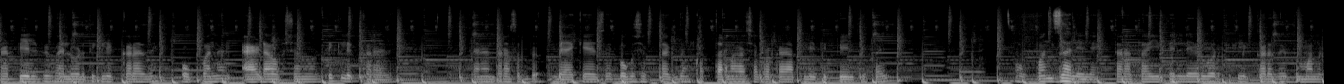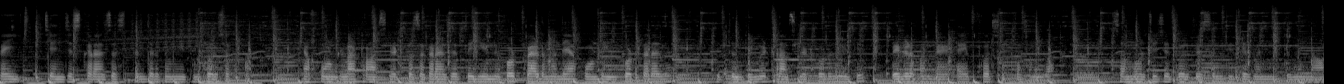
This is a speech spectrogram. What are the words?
तर पी एल पी फाईलवरती क्लिक करायचं ओपन अँड ॲड ऑप्शनवरती क्लिक करायचं त्यानंतर असं बॅक यायचं. बघू शकता एकदम खतरनाक अशा प्रकारे आपली ती P L P file open झालेली आहे. तर आता इथे लेअरवरती क्लिक करायचं आहे. तुम्हाला काही चेंजेस करायचे असतील तर तुम्ही इथून करू शकता. या फोनला ट्रान्सलेट कसं करायचं ते युनिकोड पॅडमध्ये या फोन इम्पोर्ट करायचं. तिथून तुम्ही ट्रान्सलेट करून इथे वेगळं पण काही टाईप करू शकता समजा. समोरची चतुर्थी असेल तिथे पण तुम्ही नाव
